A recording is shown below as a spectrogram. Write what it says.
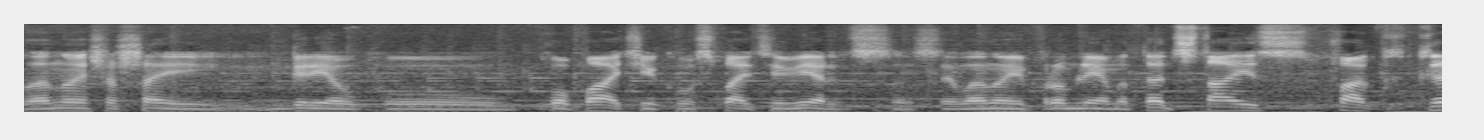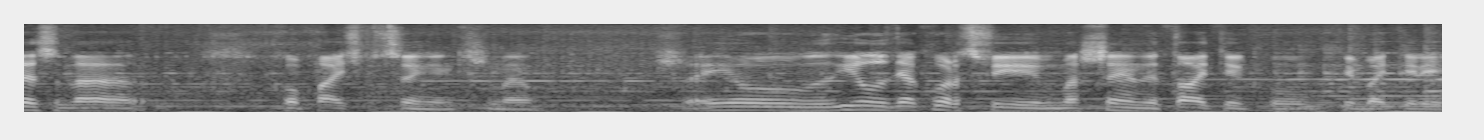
La noi și așa e greu cu copacii, cu spații verzi, să la noi e problemă. Tot stai să fac căsă, dar copaci puțini în Chișinău. Și eu, eu sunt de acord să fie mașinile toate cu pe baterie.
